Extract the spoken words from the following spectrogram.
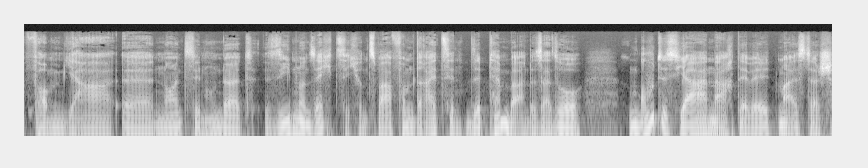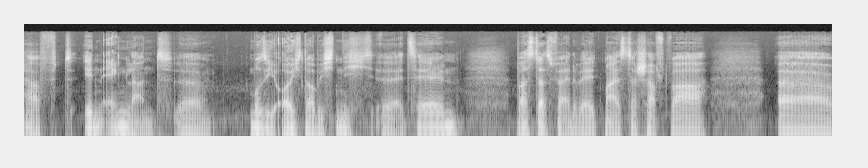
vom Jahr äh, 1967 und zwar vom 13. September. Das ist also ein gutes Jahr nach der Weltmeisterschaft in England. Äh, muss ich euch, glaube ich, nicht äh, erzählen, was das für eine Weltmeisterschaft war. Äh,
